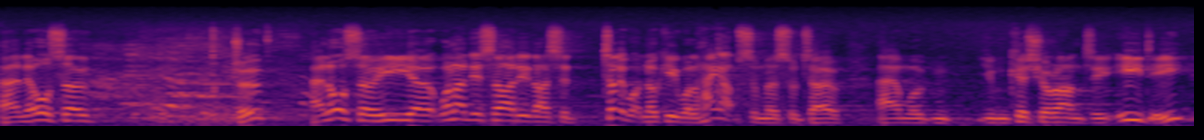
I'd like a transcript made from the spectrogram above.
And also, true. And also, he, uh, when I decided, I said, tell you what, Nookie, we'll hang up some mistletoe and we'll, you can kiss your Auntie Edie.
